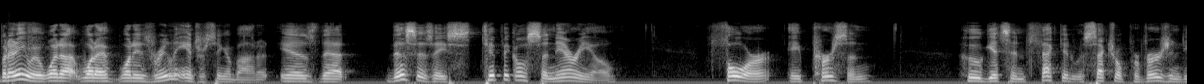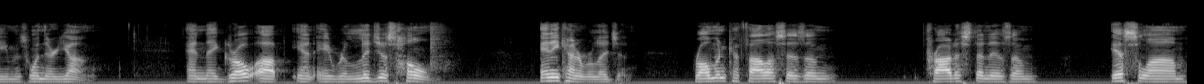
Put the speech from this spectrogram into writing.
But anyway, what I, what I, what is really interesting about it is that this is a typical scenario for a person who gets infected with sexual perversion demons when they're young, and they grow up in a religious home, any kind of religion, Roman Catholicism, Protestantism, Islam,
